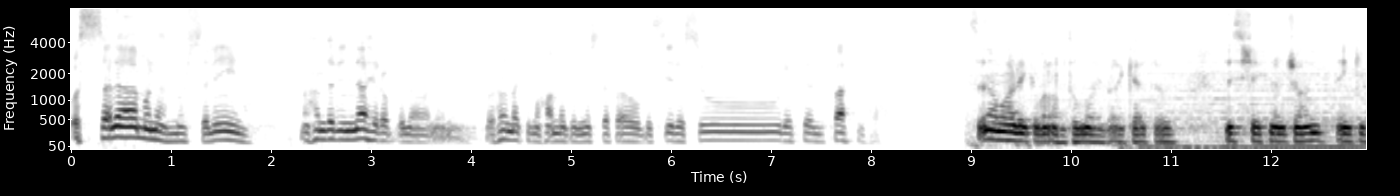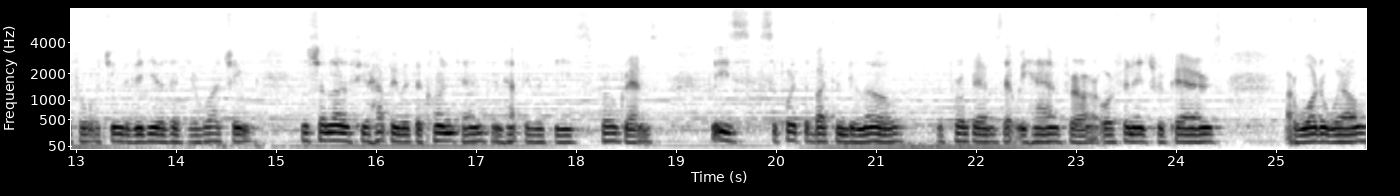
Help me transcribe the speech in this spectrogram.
wassalamun al mursaleen alhamdulillahi rabbil alameen bi hurmati Muhammad al-Mustafa wa bi siri Surat al-Fatiha. Assalamu alaikum wa rahmatullahi wa barakatuh. This is Shaykh Nurjan. Thank you for watching the video that you're watching. Inshallah if you're happy with the content and happy with these programs please support the button below the programs that we have for our orphanage repairs, our water well,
